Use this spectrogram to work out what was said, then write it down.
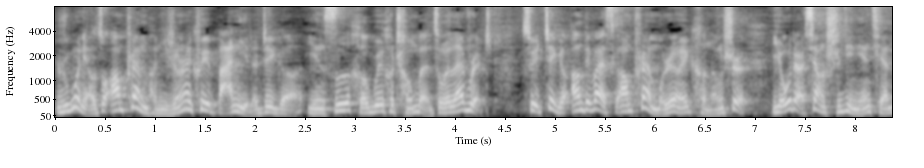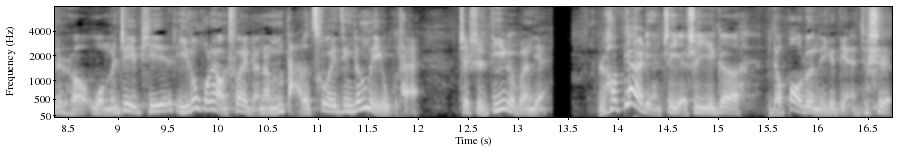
如果你要做 on-prem 你仍然可以把你的这个隐私、合规和成本作为 leverage。所以，这个 on-device on-prem，我认为可能是有点像十几年前的时候，我们这一批移动互联网创业者那能打的错位竞争的一个舞台。这是第一个观点。然后第二点，这也是一个比较暴论的一个点，就是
